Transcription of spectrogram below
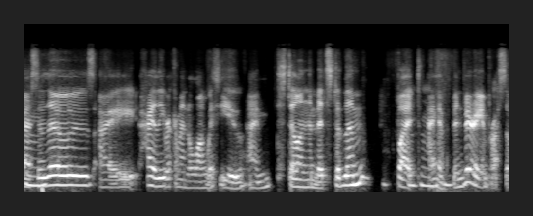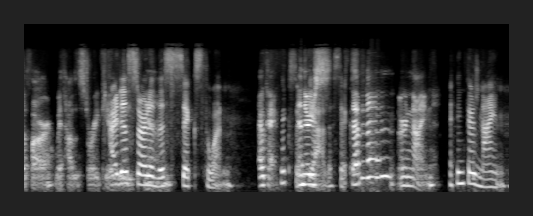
Uh, so Mhm. those I highly recommend along with you. I'm still in the midst of them, but Mhm. I have been very impressed so far with how the story carries. I just started the sixth one. Okay. Six, And yeah, the six. Seven or nine. I think there's nine.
